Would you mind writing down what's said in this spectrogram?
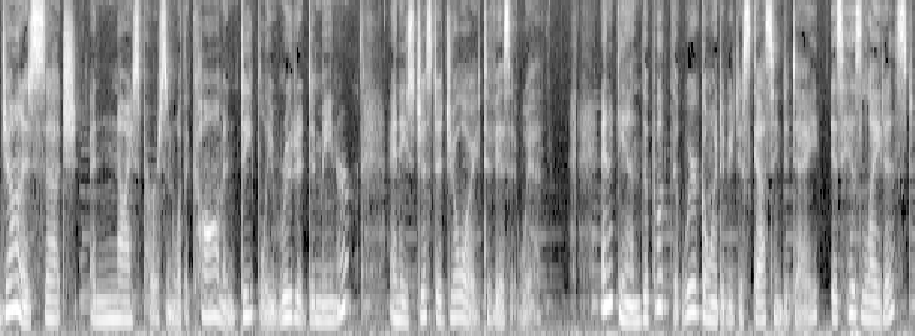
John is such a nice person with a calm and deeply rooted demeanor, and he's just a joy to visit with. And again, the book that we're going to be discussing today is his latest,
